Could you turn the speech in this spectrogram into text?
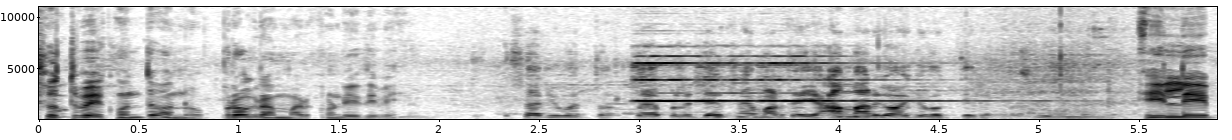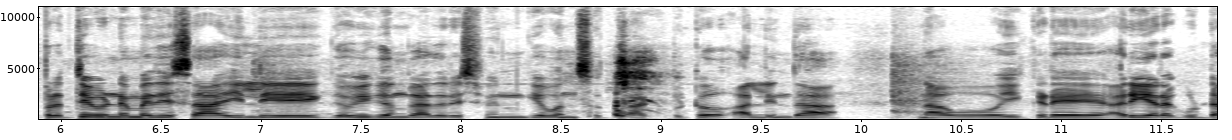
ಸುತ್ತಬೇಕು ಅಂತ ಒಂದು ಪ್ರೋಗ್ರಾಮ್ ಮಾಡ್ಕೊಂಡಿದ್ದೀವಿ. ಸರ್ ಇವತ್ತು ಪ್ರ- ಪ್ರದಕ್ಷಿಣೆ ಮಾಡ್ತಾ ಯಾವ ಮಾರ್ಗವಾಗಿ ಹೋಗ್ತೀರಾ ಇಲ್ಲಿ ಪ್ರತಿ ಹುಣ್ಣಿಮೆ ದಿವಸ ಇಲ್ಲಿ ಗವಿ ಗಂಗಾಧರೇಶ್ವರನಿಗೆ ಒಂದು ಸುತ್ತ ಹಾಕ್ಬಿಟ್ಟು ಅಲ್ಲಿಂದ ನಾವು ಈ ಕಡೆ ಹರಿಹರ ಗುಡ್ಡ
